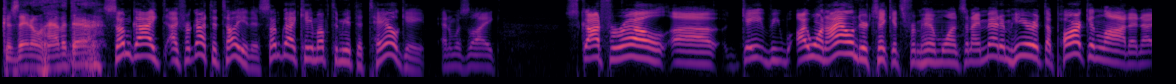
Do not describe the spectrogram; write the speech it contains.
Because they don't have it there. Some guy, I forgot to tell you this. Some guy came up to me at the tailgate and was like, "Scott Ferrall uh, gave me. I won Islander tickets from him once, and I met him here at the parking lot, and I,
